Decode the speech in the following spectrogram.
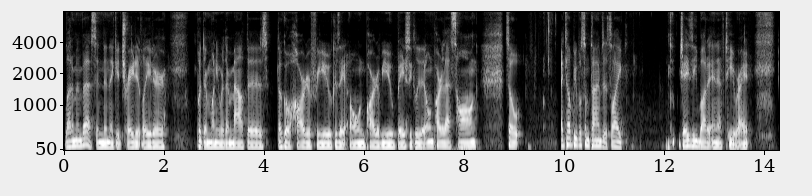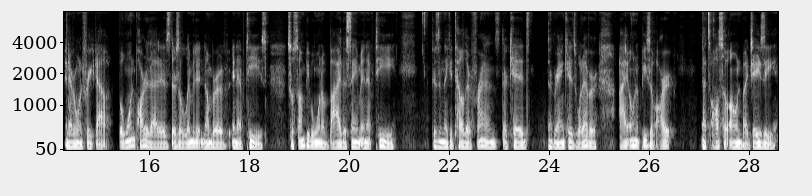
let them invest, and then they could trade it later put their money where their mouth is. They'll go harder for you because they own part of you. Basically, they own part of that song. So I tell people sometimes it's like Jay Z bought an NFT, right? And everyone freaked out. But one part of that is there's a limited number of NFTs. So some people want to buy the same NFT because then they could tell their friends, their kids, their grandkids, whatever, I own a piece of art that's also owned by Jay Z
